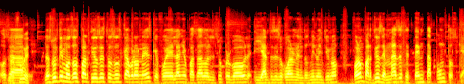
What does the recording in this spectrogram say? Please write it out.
o sea, los últimos dos partidos de estos dos cabrones, que fue el año pasado el Super Bowl y antes de eso jugaron en el 2021, fueron partidos de más de 70 puntos que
